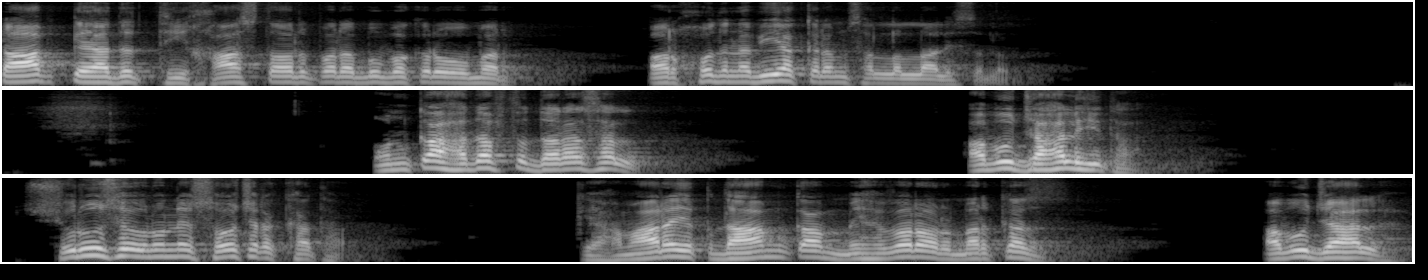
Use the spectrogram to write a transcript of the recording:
ٹاپ قیادت تھی، خاص طور پر ابو بکر و عمر اور خود نبی اکرم صلی اللہ علیہ وسلم۔ ان کا ہدف تو دراصل ابو جہل ہی تھا۔ شروع سے انہوں نے سوچ رکھا تھا کہ ہمارے اقدام کا محور اور مرکز ابو جہل ہے۔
